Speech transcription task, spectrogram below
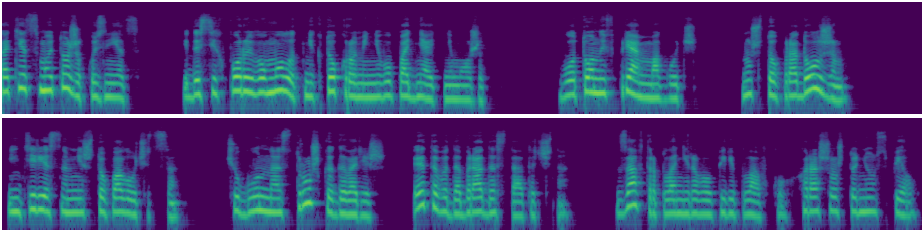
отец мой тоже кузнец, и до сих пор его молот никто, кроме него, поднять не может. Вот он и впрямь могуч. Ну что, продолжим? Интересно мне, что получится. Чугунная стружка, говоришь? Этого добра достаточно. Завтра планировал переплавку. Хорошо, что не успел.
